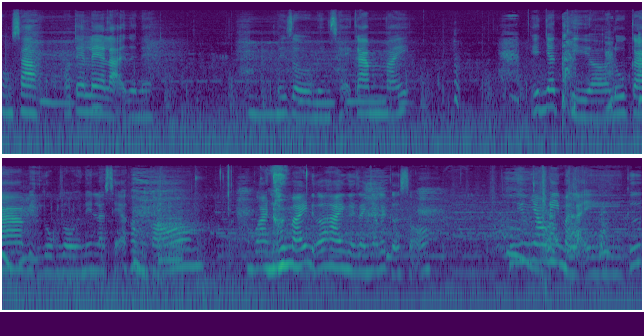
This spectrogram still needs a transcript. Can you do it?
Không sao Có tele lại rồi nè. Bây giờ mình sẽ cam máy Ít nhất thì uh, Luca bị gục rồi Nên là sẽ không có Không có ai nối máy nữa. Hai người dành nhau cái cửa sổ. Không yêu nhau đi mà lại cứ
